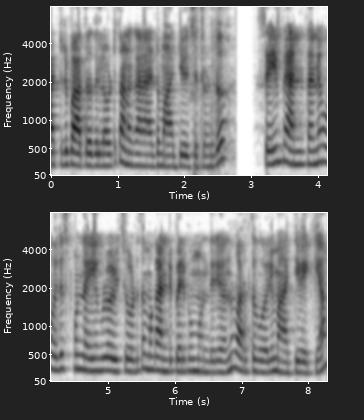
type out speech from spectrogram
മറ്റൊരു പാത്രത്തിലോട്ട് തണുക്കാനായിട്ട് മാറ്റി വെച്ചിട്ടുണ്ട്. സെയിം പാനിൽ തന്നെ ഒരു സ്പൂൺ നെയ്യും കൂടെ ഒഴിച്ചു കൊടുത്ത് നമുക്ക് അണ്ടിപ്പരിപ്പും മുന്തിരി ഒന്ന് വറുത്ത് കോരി മാറ്റി വെക്കാം.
